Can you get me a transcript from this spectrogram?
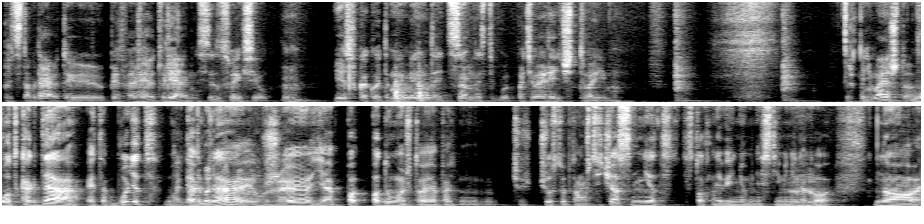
представляют и притворяют в реальность из-за своих сил. Мгм. Если в какой-то момент эти ценности будут противоречить твоим. Ты же понимаешь, что... Вот когда это будет, вот Тогда будет тогда проблема. уже я по- подумаю, что я по- чу- чувствую, потому что сейчас нет столкновения у меня с ними никакого. Но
